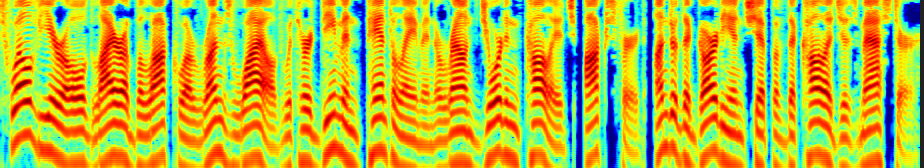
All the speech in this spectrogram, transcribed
Twelve-year-old Lyra Belacqua runs wild with her demon Pantalaimon around Jordan College, Oxford, under the guardianship of the college's master.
